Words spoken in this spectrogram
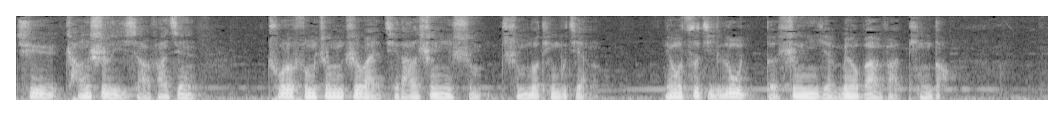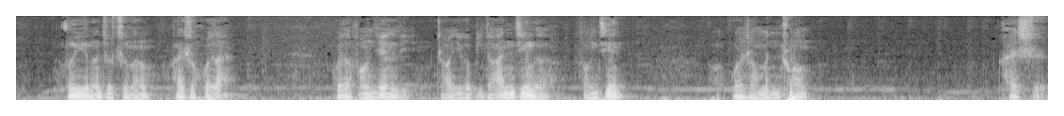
去尝试了一下，发现除了风声之外，其他的声音什么什么都听不见了，连我自己录的声音也没有办法听到。所以呢，就只能还是回来，回到房间里，找一个比较安静的房间，啊，关上门窗，开始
